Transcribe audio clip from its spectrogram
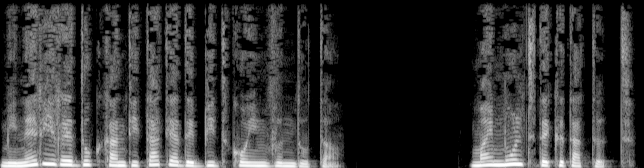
Minerii reduc cantitatea de Bitcoin vândută. Mai mult decât atât,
